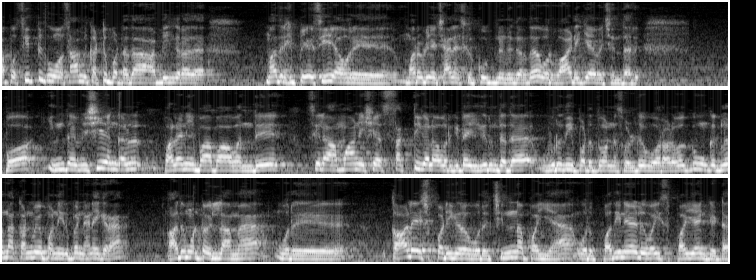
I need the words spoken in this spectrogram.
அப்போ சித்துக்கு உன் சாமி கட்டுப்பட்டதா? அப்படிங்கிறத மாதிரி பேசி அவர் மறுபடியும் சேலஞ்சுக்கு கூப்பிட்டு இருக்கிறத ஒரு வாடிக்கையாக வச்சிருந்தார். இப்போது இந்த விஷயங்கள் பழனி பாபா வந்து சில அமானுஷ சக்திகள் அவர்கிட்ட இருந்ததை உறுதிப்படுத்துவோன்னு சொல்லிட்டு ஓரளவுக்கு உங்களுக்கு நான் கன்வே பண்ணியிருப்பேன்னு நினைக்கிறேன். அது மட்டும் இல்லாமல் ஒரு காலேஜ் படிக்கிற ஒரு சின்ன பையன் ஒரு பதினேழு வயசு பையன்கிட்ட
